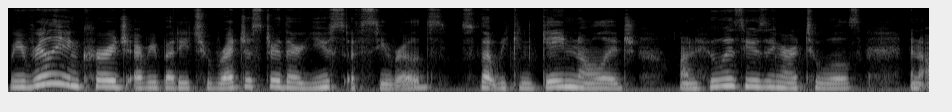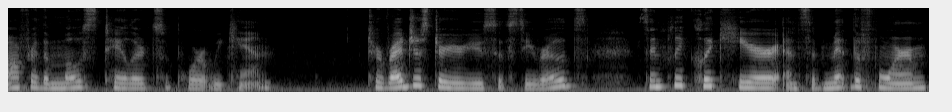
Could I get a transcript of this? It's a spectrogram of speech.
We really encourage everybody to register their use of C-ROADS so that we can gain knowledge on who is using our tools and offer the most tailored support we can. To register your use of C-ROADS, simply click here and submit the form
